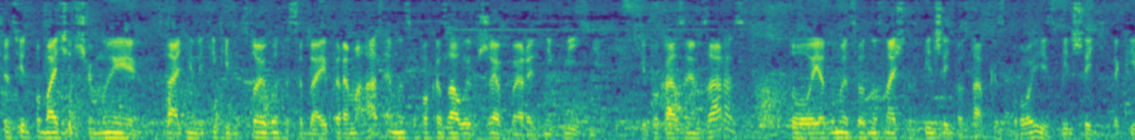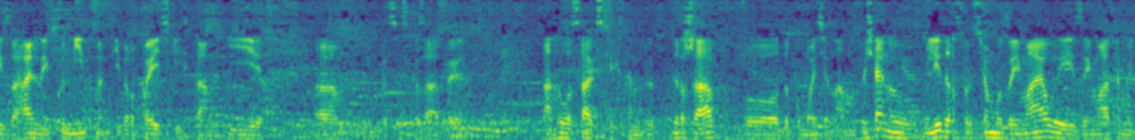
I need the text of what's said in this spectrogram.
Що світ побачить, що ми здатні не тільки відстоювати себе й перемагати. Ми це показали вже в березні, квітні і показуємо зараз. То я думаю, це однозначно збільшить поставки зброї, збільшить такий загальний комітмент європейських там і е, як це сказати англосакських там держав в допомозі нам. Звичайно, лідерство в цьому займали і займатимуть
